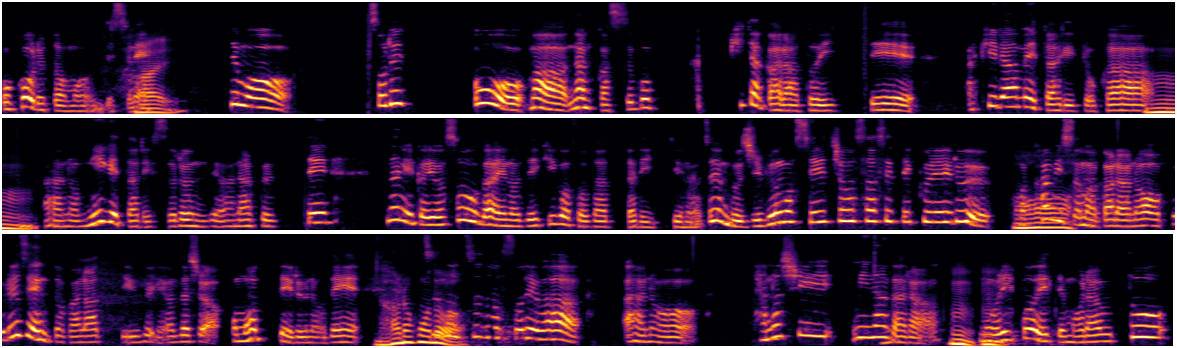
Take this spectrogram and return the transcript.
起こると思うんですね。はい。でも、それを、まあ、なんかすごく来たからといって、諦めたりとうか、ん。あの、逃げたりするんではなくって、何か予想外の出来事だったりっていうのは全部自分を成長させてくれる、まあ神様からのプレゼントかなっていうふうに私は思っているので、なるほつどど。つどそれは、あの、楽しみながらうんうん乗り越えてもらうと、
